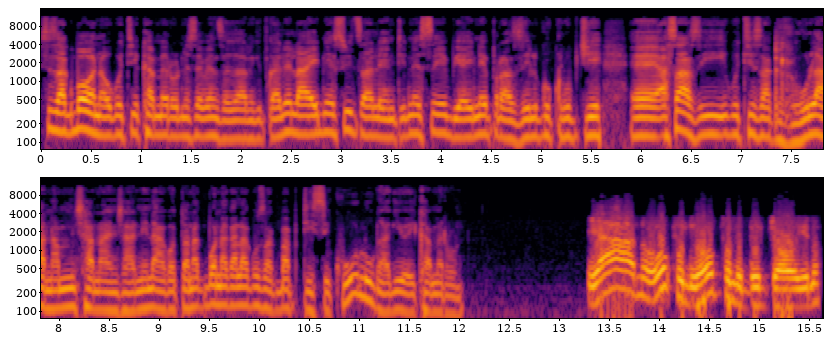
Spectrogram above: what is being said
Siza kubona ukuthi iCameroon isebenza kanjani ngicale la ine Switzerland ine Serbia ine Brazil ku group G eh asazi ukuthi iza kudlula namtjana kanjani na kodwa nakubonakala kuza kuba budisi khulu ngakiyo iCameroon Yeah, no, hopefully, hopefully, Big Joe. You know,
